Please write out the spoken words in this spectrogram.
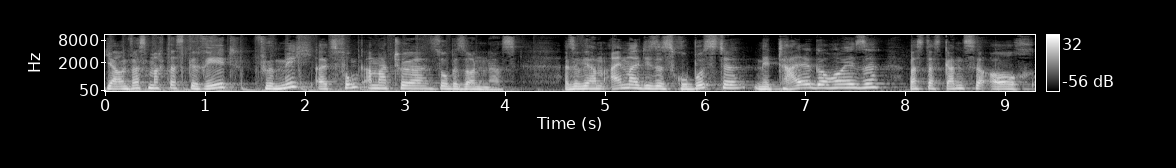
Ja, und was macht das Gerät für mich als Funkamateur so besonders? Also wir haben einmal dieses robuste Metallgehäuse, was das Ganze auch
